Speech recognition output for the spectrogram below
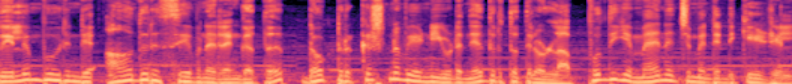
നിലമ്പൂരിന്റെ ആതുര സേവന രംഗത്ത് ഡോക്ടർ കൃഷ്ണവേണിയുടെ നേതൃത്വത്തിലുള്ള പുതിയ മാനേജ്മെന്റിന്റെ കീഴിൽ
